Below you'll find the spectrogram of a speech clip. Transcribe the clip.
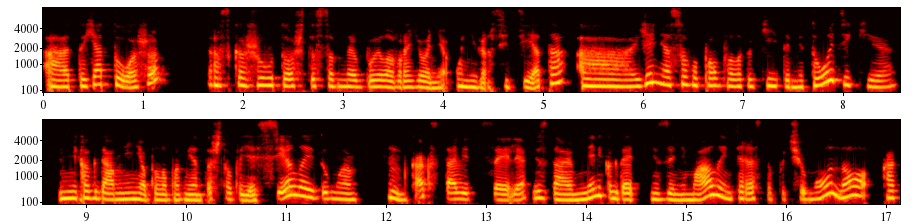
а, то я тоже расскажу то, что со мной было в районе университета. А, я не особо пробовала какие-то методики. Никогда мне не было момента, чтобы я села и думаю, хм, как ставить цели. Не знаю, меня никогда это не занимало, интересно почему, но как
